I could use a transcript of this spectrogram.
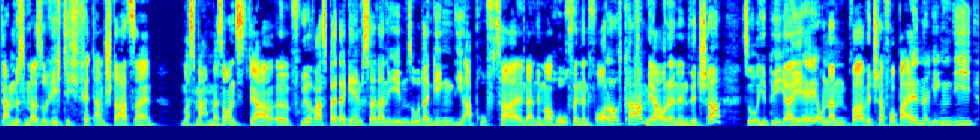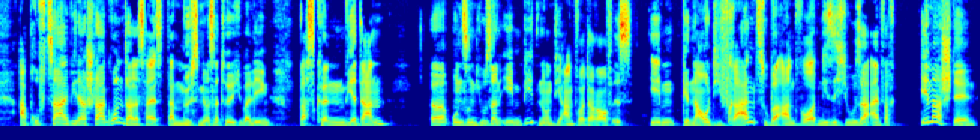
da müssen wir so richtig fett am Start sein was machen wir sonst? Ja, äh, früher war es bei der Gamestar dann eben so, da gingen die Abrufzahlen dann immer hoch, wenn ein Fallout kam, ja, oder ein Witcher, so yippie yay und dann war Witcher vorbei und dann gingen die Abrufzahlen wieder stark runter. Das heißt, da müssen wir uns natürlich überlegen, was können wir dann äh, unseren Usern eben bieten? Und die Antwort darauf ist eben genau die Fragen zu beantworten, die sich User einfach immer stellen.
